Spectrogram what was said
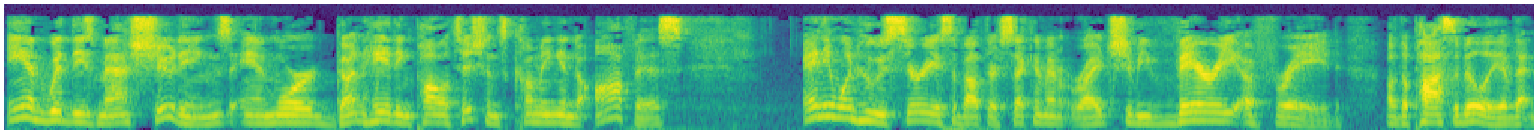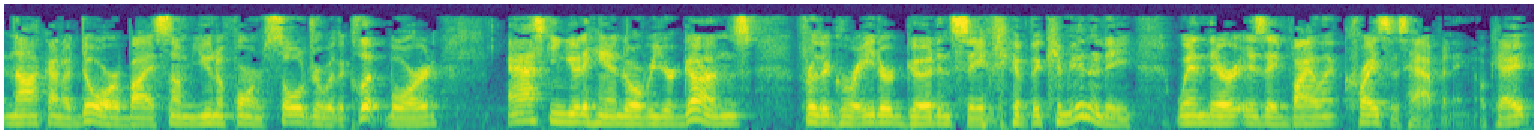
And with these mass shootings and more gun-hating politicians coming into office, anyone who is serious about their Second Amendment rights should be very afraid of the possibility of that knock on a door by some uniformed soldier with a clipboard asking you to hand over your guns for the greater good and safety of the community when there is a violent crisis happening, okay?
